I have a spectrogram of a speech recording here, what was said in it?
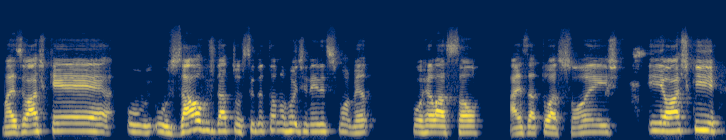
Mas eu acho que é o, os alvos da torcida estão no Rodinei nesse momento com relação as atuações. E eu acho que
